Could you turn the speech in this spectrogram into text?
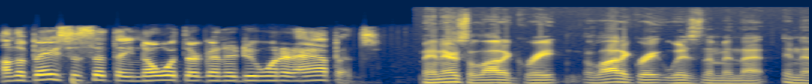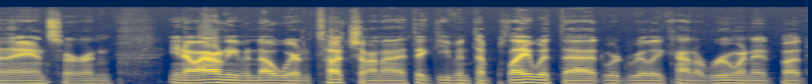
on the basis that they know what they're going to do when it happens. Man, there's a lot of great, a lot of great wisdom in that in that answer, and you know, I don't even know where to touch on it. I think even to play with that would really kind of ruin it. But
